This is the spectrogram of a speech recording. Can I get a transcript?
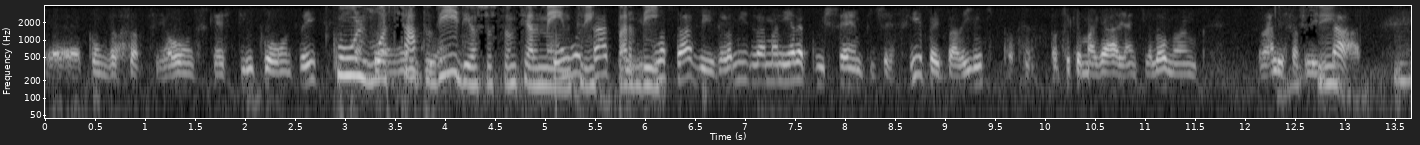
eh, conversazioni, questi incontri. Con il WhatsApp video. sostanzialmente, WhatsApp, il WhatsApp video, la, la, maniera più semplice, sia per i parenti, perché magari anche loro non hanno grandi stabilità, sì.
